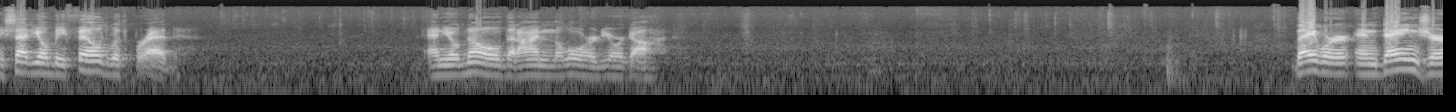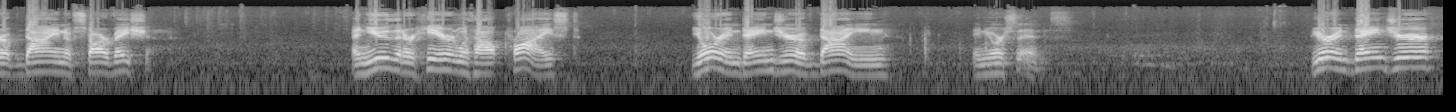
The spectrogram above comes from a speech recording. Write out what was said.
He said, You'll be filled with bread, and you'll know that I'm the Lord your God. They were in danger of dying of starvation. And you that are here and without Christ, you're in danger of dying in your sins. You're in danger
